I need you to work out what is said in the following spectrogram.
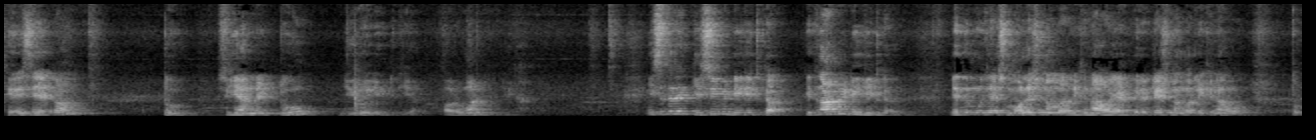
थ्री से एक कम टू इसलिए हमने टू जीरो यूज किया और वन लिखा इसी तरह किसी भी डिजिट का कितना भी डिजिट का यदि मुझे स्मॉलेस्ट नंबर लिखना हो या ग्रेटेस्ट नंबर लिखना हो तो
